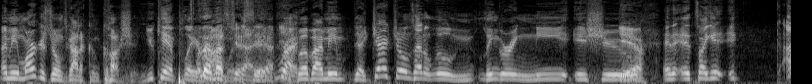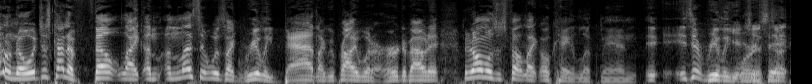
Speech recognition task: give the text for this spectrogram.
I mean, Marcus Jones got a concussion. You can't play Well, around that's with just that. it. yeah. Right. But, but I mean, like Jack Jones had a little lingering knee issue. Yeah. and it's like it. it I don't know. It just kind of felt like, un- unless it was like really bad, like we probably would have heard about it. But it almost just felt like, okay, look, man, i- is it really You worth it? uh,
